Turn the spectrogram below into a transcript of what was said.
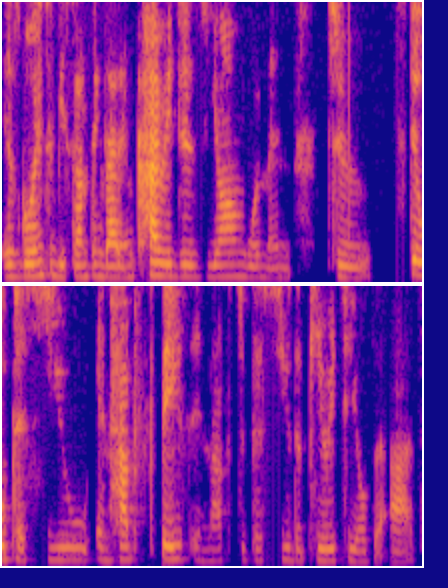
is going to be something that encourages young women to still pursue and have space enough to pursue the purity of the art.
